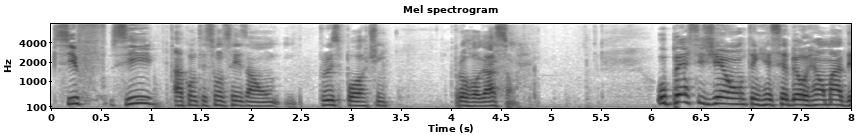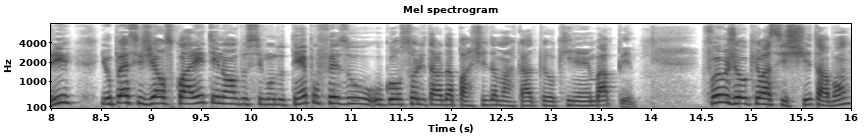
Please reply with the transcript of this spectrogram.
se, se acontecer um 6x1 pro Sporting, prorrogação. O PSG ontem recebeu o Real Madrid e o PSG aos 49 do segundo tempo fez o, o gol solitário da partida marcado pelo Kylian Mbappé. Foi o jogo que eu assisti, tá bom?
